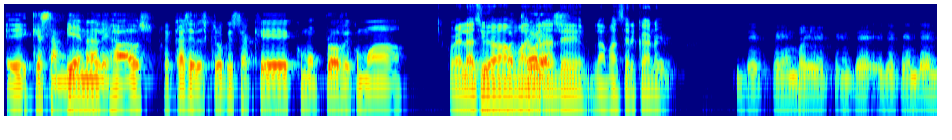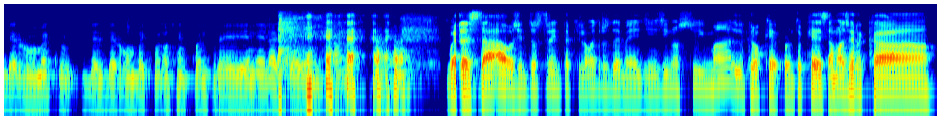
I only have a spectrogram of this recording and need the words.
eh, que están bien alejados, de Cáceres creo que está que como profe, como a... ¿Cuál es la ciudad más horas? grande, la más cercana? Eh, Depende, bueno. depende, depende del derrumbe, que, del derrumbe que uno se encuentre en el alto de Ventana. bueno, está a 230 kilómetros de Medellín, si no estoy mal. Creo que de pronto que está más cerca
